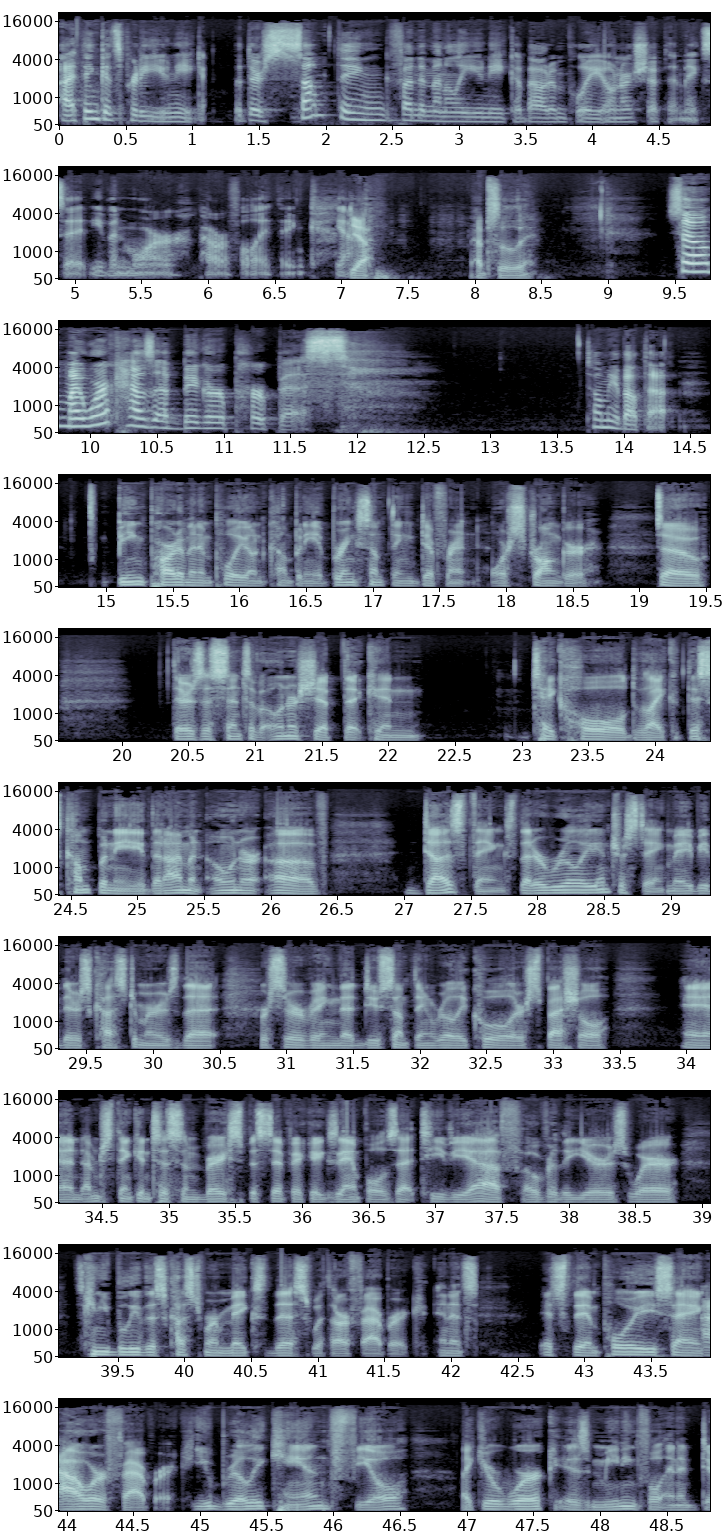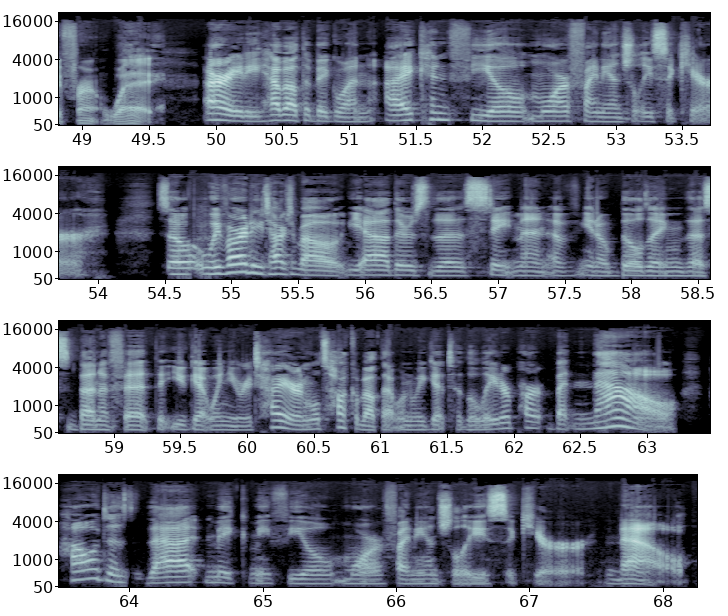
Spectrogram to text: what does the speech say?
i think it's pretty unique but there's something fundamentally unique about employee ownership that makes it even more powerful i think yeah, yeah absolutely so, my work has a bigger purpose. Tell me about that. Being part of an employee owned company, it brings something different or stronger. So, there's a sense of ownership that can take hold. Like this company that I'm an owner of does things that are really interesting. Maybe there's customers that we're serving that do something really cool or special. And I'm just thinking to some very specific examples at TVF over the years where can you believe this customer makes this with our fabric? And it's it's the employee saying our fabric. You really can feel like your work is meaningful in a different way. Alrighty, how about the big one? I can feel more financially secure. So we've already talked about, yeah, there's the statement of, you know, building this benefit that you get when you retire. And we'll talk about that when we get to the later part. But now, how does that make me feel more financially secure now?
